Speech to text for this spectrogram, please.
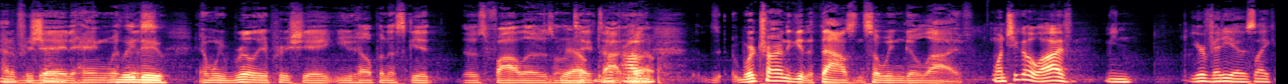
out Yeah, of for your sure. day to hang with We us. do. and we really appreciate you helping us get those follows on Yeah. No TikTok. problem. We're trying to get a thousand so we can go live. once you go live, I mean, your videos like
